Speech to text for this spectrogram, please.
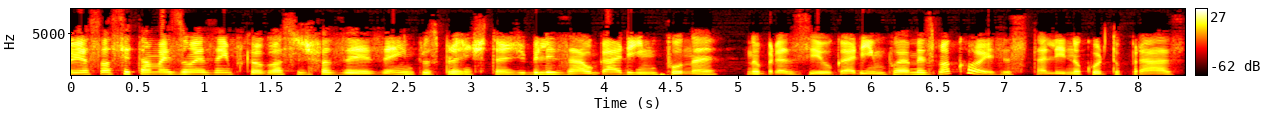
Eu ia só citar mais um exemplo que eu gosto de fazer exemplos pra gente tangibilizar o garimpo, né? No Brasil, garimpo é a mesma coisa, você tá ali no curto prazo,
